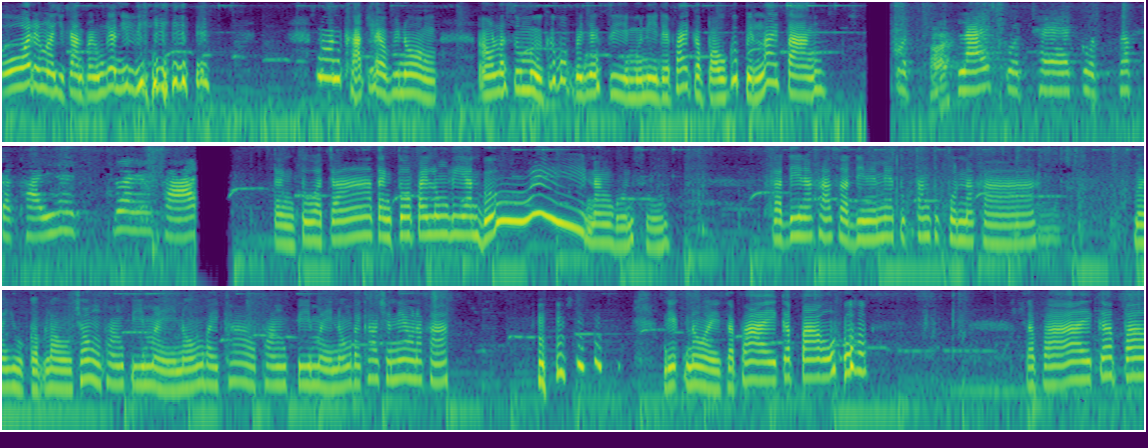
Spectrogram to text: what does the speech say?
โอ้ยเด็กหน่อยสิการไปโรงเรียนนี่ลีนอนขัดแล้วพี่น้อง เอาละสุมือคือบ่เป็นจังสี่มือนี้ได้ไพ่กระเป๋าคือเป็นลายต่างฮะไลค์กดแชร์กดซับสไครต์ให้ด้วยนะคะแต่งตัวจ้าแต่งตัวไปโรงเรียนบุ้ยนั่งบนสูง สวัสดีนะคะ สวัสดีแม่แม่ๆทุกท่านทุกคนนะคะ มาอยู่กับเราช่องพังปีใหม่น้องใบข้าว พังปีใหม่น้องใบข้าวชาแนลนะคะ เด็กหน่อยสะพายกระเป๋าสะพายกระเป๋า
